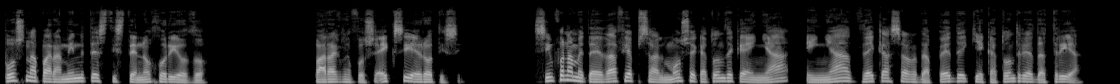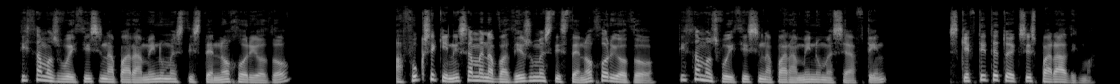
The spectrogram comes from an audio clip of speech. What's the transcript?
Πώς να παραμείνετε στη στενόχωρη οδό. Παράγραφος 6. Ερώτηση. Σύμφωνα με τα εδάφια Ψαλμός 119, 9, 10, 45 και 133, τι θα μας βοηθήσει να παραμείνουμε στη στενόχωρη οδό; Αφού ξεκινήσαμε να βαδίζουμε στη στενόχωρη οδό, τι θα μας βοηθήσει να παραμείνουμε σε αυτήν; Σκεφτείτε το εξής παράδειγμα.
